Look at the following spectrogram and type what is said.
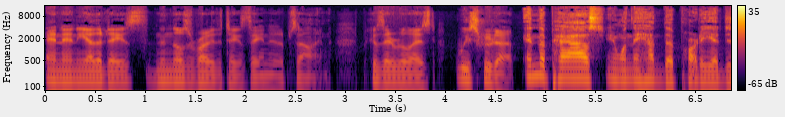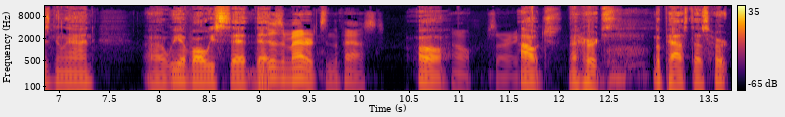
and any other days. Then those are probably the tickets they ended up selling because they realized we screwed up. in the past, you know, when they had the party at Disneyland, uh, we have always said that. it doesn't matter; it's in the past. Oh, Oh, sorry. Ouch, that hurts. The past does hurt.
